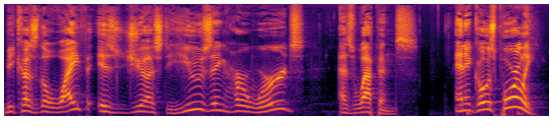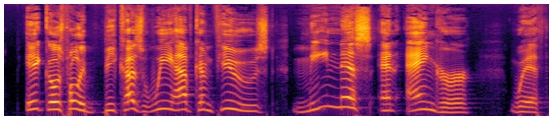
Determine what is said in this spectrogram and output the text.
because the wife is just using her words as weapons. And it goes poorly. It goes poorly because we have confused meanness and anger with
